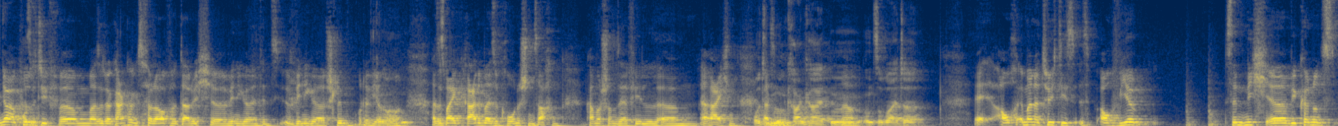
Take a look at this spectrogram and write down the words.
Ja, positiv. Ähm, Also der Krankheitsverlauf wird dadurch äh, weniger, intensiv, weniger schlimm oder wie auch Genau. immer. Also bei, gerade bei so chronischen Sachen kann man schon sehr viel ähm, erreichen. Also, Autoimmunkrankheiten Ja. und so weiter. äh, auch immer natürlich, dies, auch wir sind nicht, äh, wir können uns,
